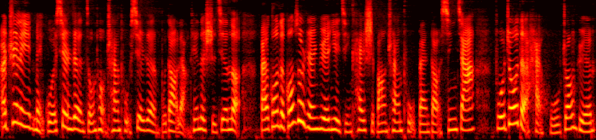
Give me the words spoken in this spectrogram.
而距离美国现任总统川普卸任不到两天的时间了，白宫的工作人员也已经开始帮川普搬到新家佛州的海湖庄园。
